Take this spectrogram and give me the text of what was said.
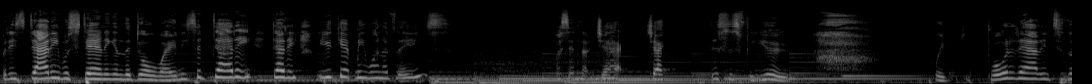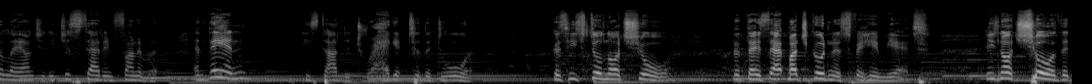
But his daddy was standing in the doorway and he said, Daddy, Daddy, will you get me one of these? I said, No, Jack, Jack, this is for you. We brought it out into the lounge and he just sat in front of it. And then he started to drag it to the door because he's still not sure that there's that much goodness for him yet. He's not sure that,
